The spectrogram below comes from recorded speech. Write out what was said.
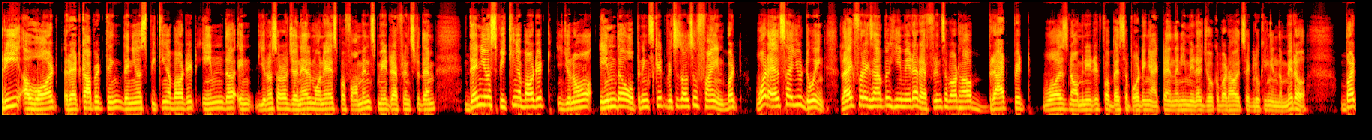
pre-award red carpet thing then you're speaking about it in the in you know sort of Janelle Monae's performance made reference to them. Then you're speaking about it you know in the opening skit which is also fine. But what else are you doing? Like for example he made a reference about how Brad Pitt was nominated for best supporting actor and then he made a joke about how it's like looking in the mirror. But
